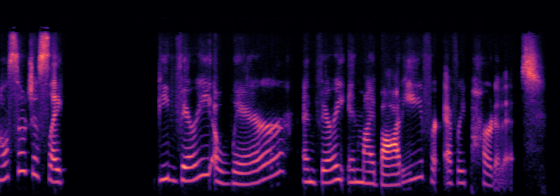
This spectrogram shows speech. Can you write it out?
also just like be very aware and very in my body for every part of it.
